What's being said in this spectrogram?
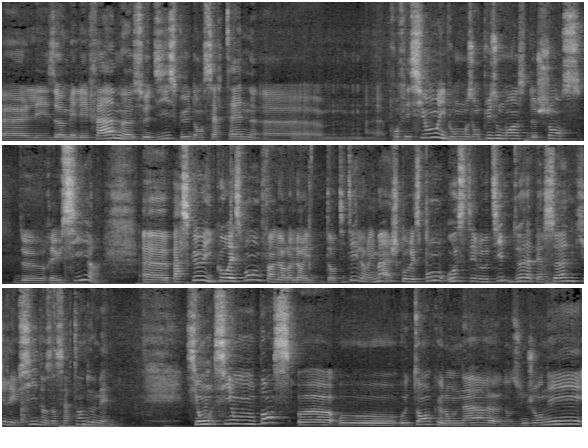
les hommes et les femmes se disent que dans certaines professions, ils, vont, ils ont plus ou moins de chances de réussir. Euh, parce qu'ils correspondent, enfin leur, identité, leur image correspond au stéréotype de la personne qui réussit dans un certain domaine. Si on, si on pense euh, au, temps que l'on a euh, dans une journée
